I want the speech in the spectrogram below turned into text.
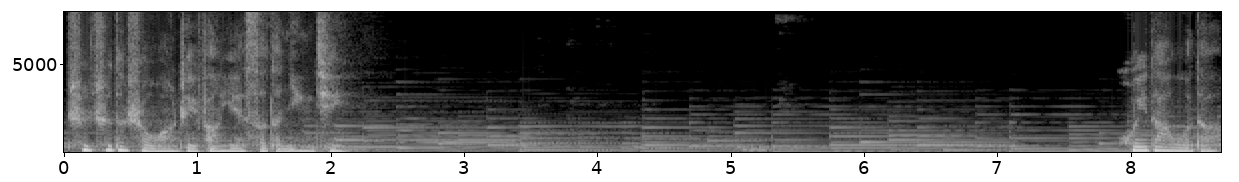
痴痴的守望这方夜色的宁静？回答我的，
